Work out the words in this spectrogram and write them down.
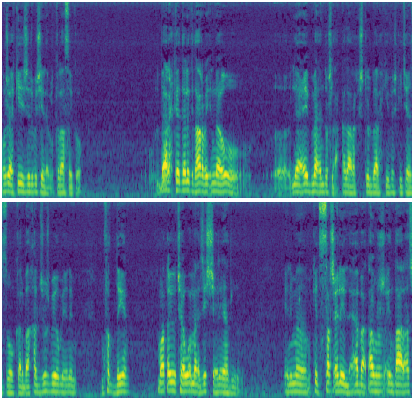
ورجع كيجري باش يلعب الكلاسيكو. البارح كذلك ظهر بأنه آه، لاعب ما عندوش العقل. راك شفتوا البارح كيفاش كيتهز هو وكرباخال بجوج بهم يعني مفضيين. ماطيو حتى هو ما عزيزش عليه هاد يعني ما كيتسترش عليه اللعابة عطاهم جوج إنذارات.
